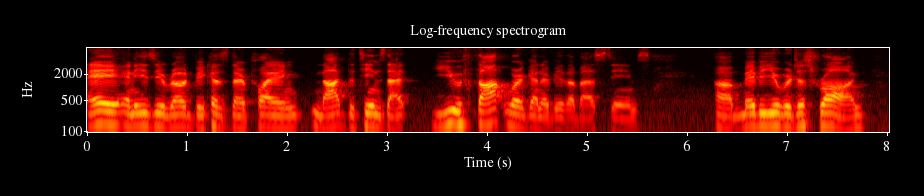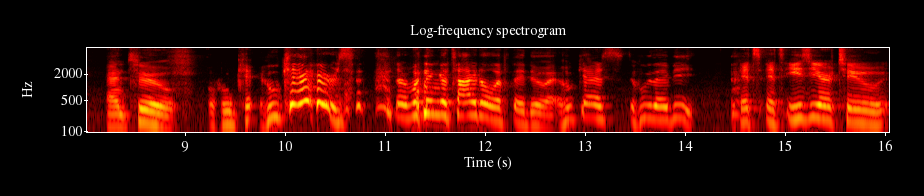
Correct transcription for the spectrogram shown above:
a an easy road because they're playing not the teams that you thought were going to be the best teams. Uh, maybe you were just wrong. And two, who ca- who cares? they're winning a title if they do it. Who cares who they beat? It's it's easier to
